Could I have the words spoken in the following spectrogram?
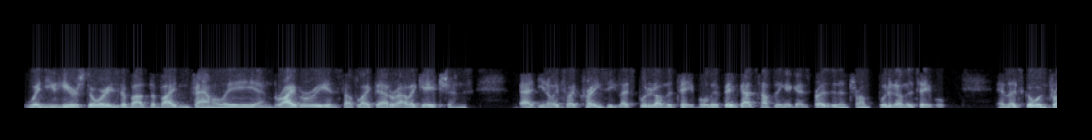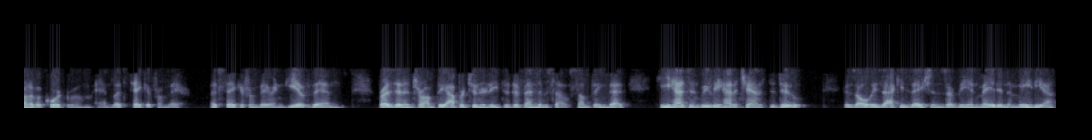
when you hear stories about the Biden family and bribery and stuff like that or allegations that, you know, it's like crazy. Let's put it on the table. If they've got something against President Trump, put it on the table and let's go in front of a courtroom and let's take it from there. Let's take it from there and give then President Trump the opportunity to defend himself, something that he hasn't really had a chance to do because all these accusations are being made in the media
